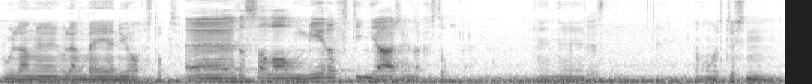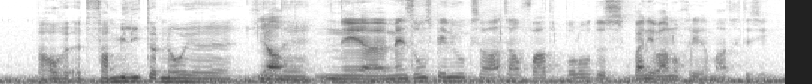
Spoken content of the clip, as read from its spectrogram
Hoe lang, hoe lang ben je nu al gestopt? Eh, dat zal al meer of tien jaar zijn dat ik gestopt ben. En ondertussen, behalve het familietoernooi, geen, ja, eh, nee, eh, mijn zoon speelt nu ook zelf waterpolo, dus ik ben hier wel nog regelmatig te zien.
